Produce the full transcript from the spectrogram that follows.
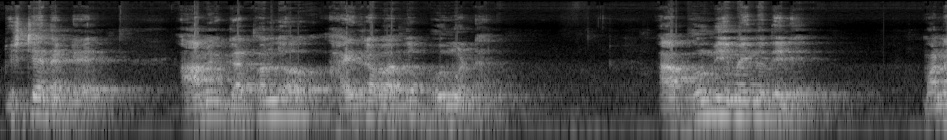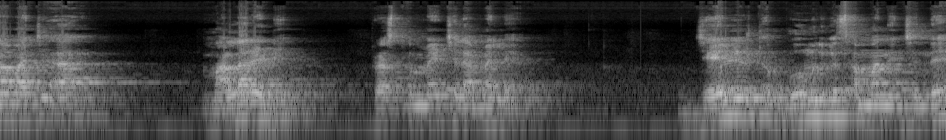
ట్విస్ట్ ఏంటంటే ఆమె గతంలో హైదరాబాద్లో భూమి ఉండాలి. ఆ భూమి ఏమైందో తెలియదు. మొన్న మధ్య మల్లారెడ్డి ప్రస్తుతం మేడ్చల్ ఎమ్మెల్యే జయలలిత భూములకు సంబంధించిందే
